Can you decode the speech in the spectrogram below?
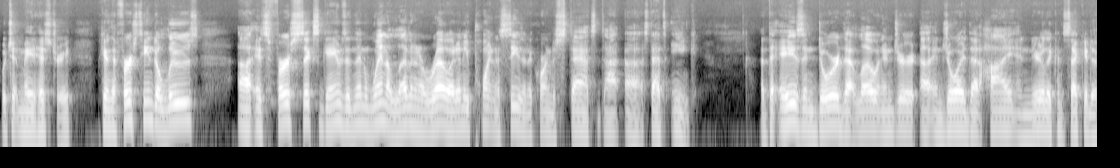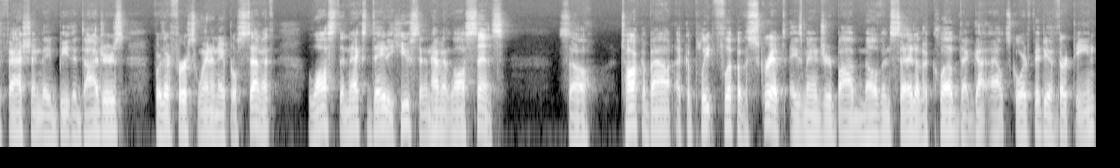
which it made history. Became the first team to lose uh, its first six games and then win 11 in a row at any point in the season, according to Stats, uh, Stats Inc. That the A's endured that low and uh, enjoyed that high in nearly consecutive fashion. They beat the Dodgers for their first win on April 7th, lost the next day to Houston, and haven't lost since. So Talk about a complete flip of a script, A's manager Bob Melvin said of a club that got outscored 50 to 13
